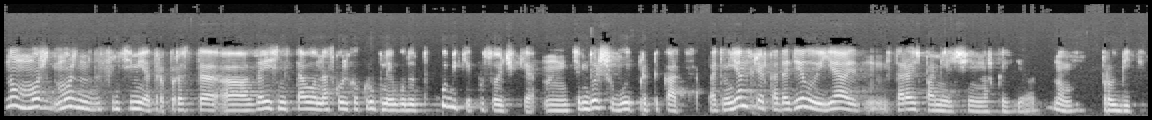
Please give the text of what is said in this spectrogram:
Ну, может, можно до сантиметра. Просто э, в зависимости от того, насколько крупные будут кубики, кусочки, тем дольше будет пропекаться. Поэтому я, например, когда делаю, я стараюсь помельче немножко сделать, ну, порубить.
